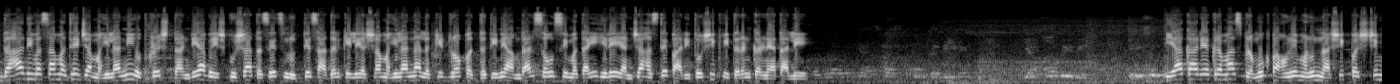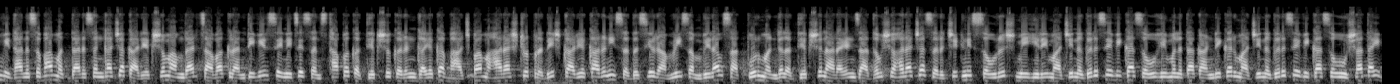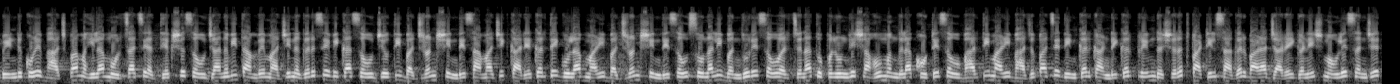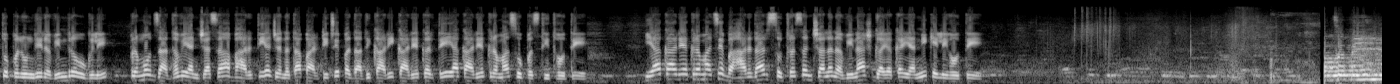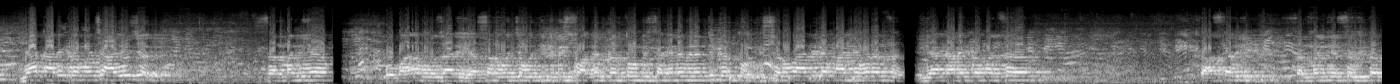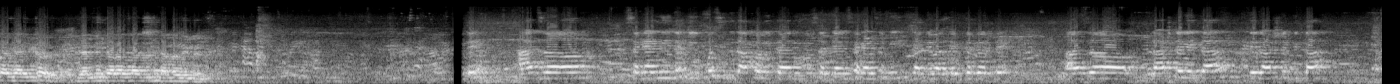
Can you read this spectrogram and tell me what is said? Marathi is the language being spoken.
दहा दिवसामध्ये ज्या महिलांनी उत्कृष्ट दांडिया वेशभूषा तसेच नृत्य सादर केले अशा महिलांना लकी ड्रॉ पद्धतीने आमदार सौ सीमताई हिरे यांच्या हस्ते पारितोषिक वितरण करण्यात आले. या कार्यक्रमास प्रमुख पाहुणे म्हणून नाशिक पश्चिम विधानसभा मतदारसंघाच्या कार्यक्षम आमदार चावा क्रांतीवीर सेनेचे संस्थापक अध्यक्ष करण गायका भाजपा महाराष्ट्र प्रदेश कार्यकारिणी सदस्य रामणी संभीराव सातपूर मंडल अध्यक्ष नारायण जाधव शहराच्या सरचिटणीस सौरश मेहिरे माजी नगरसेविका सौ हेमलता कांडेकर माजी नगरसेविका सौ उषाताई बेंडकुळे भाजपा महिला मोर्चाचे अध्यक्ष सौ जानवी तांबे माजी नगरसेविका सौ ज्योती बजरंग शिंदे सामाजिक कार्यकर्ते गुलाब माळी बजरंग शिंदे सौ सोनाली बंधुरे सौ अर्चना तुपलुंडे शाहू मंगला खोटे सौ भारती माळी भाजपाचे दिनकर कांडेकर प्रेम दशरथ पाटील सागर बाळा जारे गणेश मौले संजय तोपरुंडे रवींद्र उगले प्रमोद जाधव यांच्यासह भारतीय जनता पार्टीचे पदाधिकारी कार्यकर्ते या कार्यक्रमास उपस्थित होते. या कार्यक्रमाचे बहारदार सूत्रसंचालन अविनाश गयका यांनी केले होते. या कार्यक्रमाचे आयोजक सन्माननीय बाळा भाऊजारे या सर्वांच्या वतीने मी स्वागत करतो. मी सगळ्यांना विनंती करतो की सर्व आलेल्या मान्यवरांचं या कार्यक्रमाचं प्रास्ताविक सन्माननीय सविता गायकर यांनी करायला अशी त्यांना विनंती. आज सगळ्यांनी इथे उपस्थिती दाखवली त्या सगळ्यांनी सगळ्यांचं मी धन्यवाद व्यक्त करते. आज राष्ट्रनेता ते राष्ट्रपिता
